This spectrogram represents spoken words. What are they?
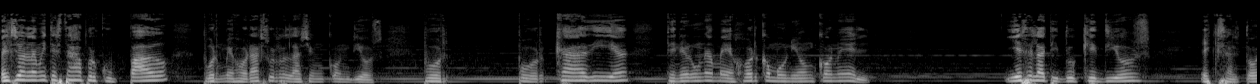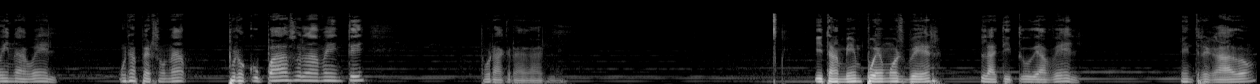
Él solamente estaba preocupado por mejorar su relación con Dios, por, por cada día tener una mejor comunión con Él. Y esa es la actitud que Dios exaltó en Abel. Una persona preocupada solamente por agradarle. Y también podemos ver la actitud de Abel, entregado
